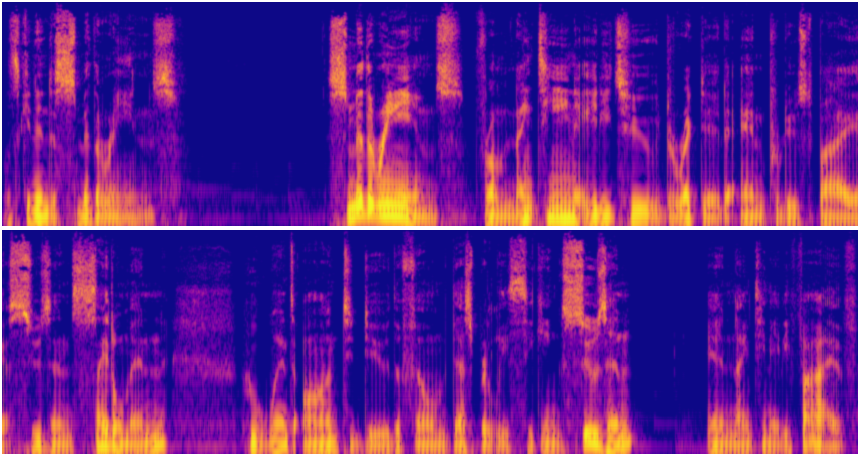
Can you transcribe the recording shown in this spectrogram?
let's get into Smithereens. Smithereens from 1982, directed and produced by Susan Seidelman who went on to do the film Desperately Seeking Susan in 1985,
